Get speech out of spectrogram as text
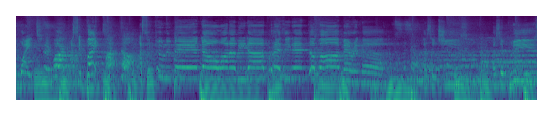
said white. I said bite. I said coolie man don't wanna be the president of America. I said cheese. I said please.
